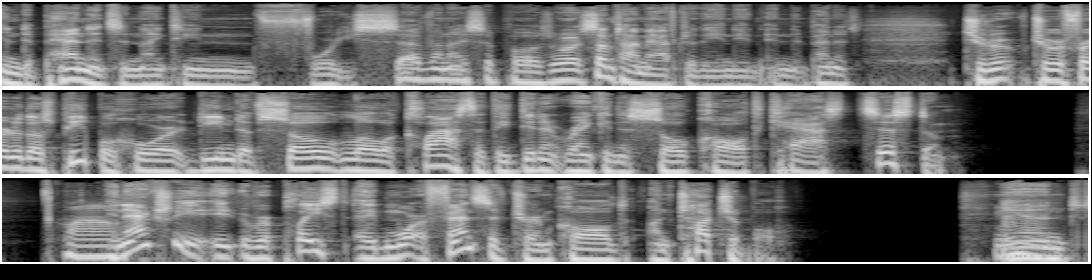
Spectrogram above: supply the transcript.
independence in 1947, I suppose, or sometime after the Indian independence, to re- to refer to those people who are deemed of so low a class that they didn't rank in the so-called caste system. Wow. And actually, it replaced a more offensive term called untouchable. And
